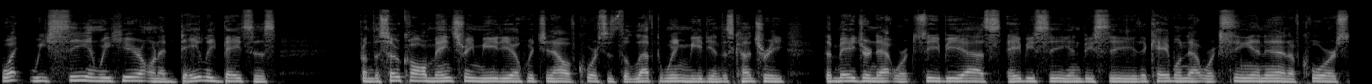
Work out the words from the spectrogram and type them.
what we see and we hear on a daily basis from the so called mainstream media, which now, of course, is the left wing media in this country, the major network, CBS, ABC, NBC, the cable network, CNN, of course,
